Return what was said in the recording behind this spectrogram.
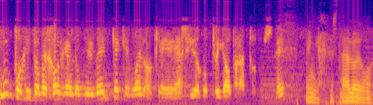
un poquito mejor que el 2020, que bueno, que ha sido complicado para todos. ¿eh? Venga, hasta luego.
